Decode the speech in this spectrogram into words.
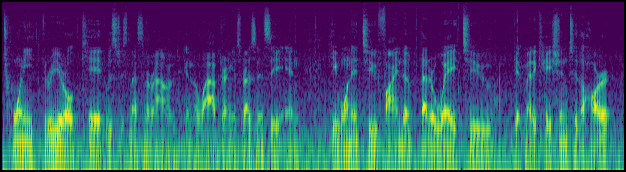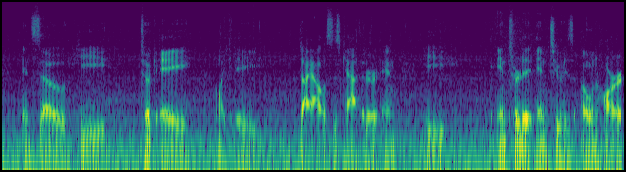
23 year old kid was just messing around in the lab during his residency and he wanted to find a better way to get medication to the heart, and so he took a like a dialysis catheter and he entered it into his own heart,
